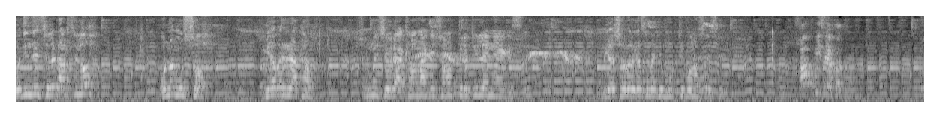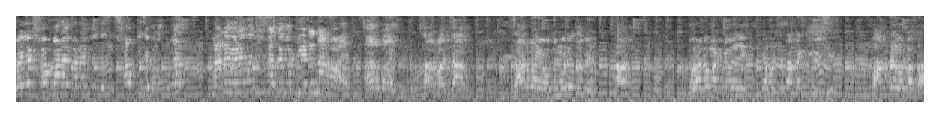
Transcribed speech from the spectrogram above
ওই দিন যে ছেলেটা আসছিল ওর নাম উৎস মিয়াবাড়ির রাখাল। শুনেছি ওরা রাখাল নাকি সমত্রে তুলে নিয়ে গেছে। মিয়া সাহেবের কাছে নাকি মুক্তিপণ চাইছে। সব কথা। তোরা সব বানায় বানায় কইতেছিস সব মিছে কথা। তোরা বানায় বানায় কইতেছিস যাতে আমার বিয়েটা না হয়। স্যার ভাই স্যার ভাই স্যার। স্যার ভাই ও তো মরে যাবে। স্যার ওরা তো মারতে পারলে কিনতে বলছে তাতে কি হয়েছে? বাদ দেওয়ার কথা।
